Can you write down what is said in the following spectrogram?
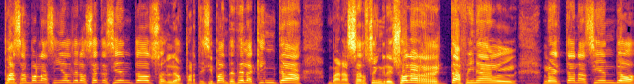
Pasan por la señal de los 700. Los participantes de la quinta van a hacer su ingreso a la recta final. Lo están haciendo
